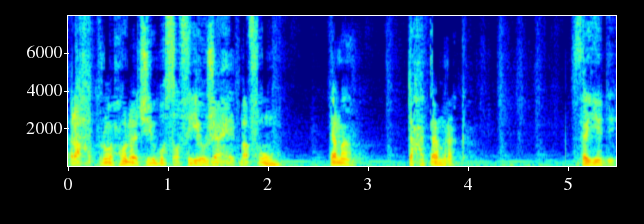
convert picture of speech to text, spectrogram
راح تروحوا لتجيبوا صفية وجاهد مفهوم؟ تمام. تحت أمرك. سيدي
